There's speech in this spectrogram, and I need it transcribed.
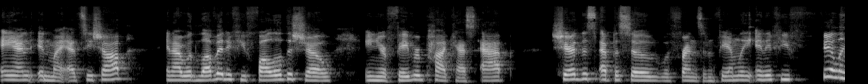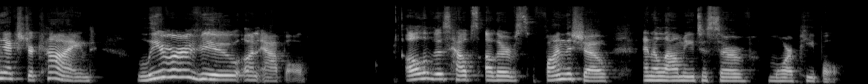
and in my Etsy shop. And I would love it if you follow the show in your favorite podcast app, share this episode with friends and family, and if you're feeling extra kind, leave a review on Apple. All of this helps others find the show and allow me to serve more people.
